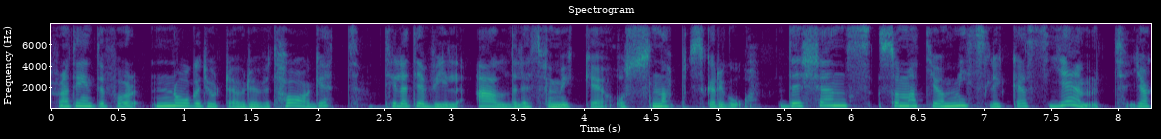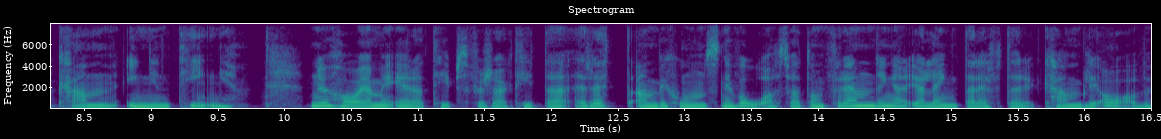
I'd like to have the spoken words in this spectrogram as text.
från att jag inte får något gjort överhuvudtaget, till att jag vill alldeles för mycket och snabbt ska det gå. Det känns som att jag misslyckas jämt. Jag kan ingenting. Nu har jag med era tips försökt hitta rätt ambitionsnivå så att de förändringar jag längtar efter kan bli av.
